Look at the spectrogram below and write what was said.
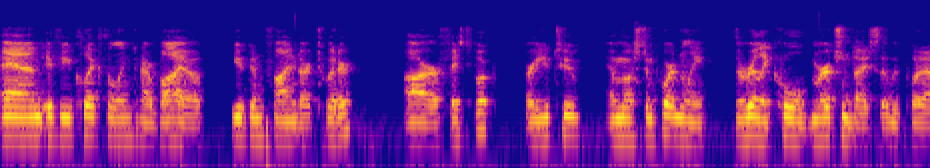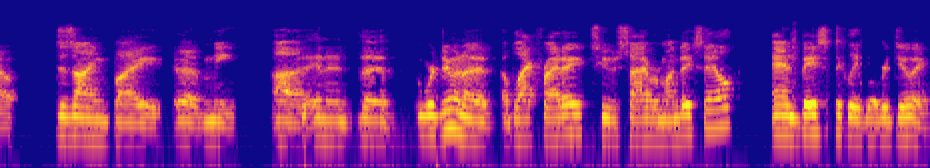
and if you click the link in our bio, you can find our Twitter, our Facebook, our YouTube, and most importantly, the really cool merchandise that we put out, designed by uh, me. Uh, and the we're doing a, a Black Friday to Cyber Monday sale, and basically what we're doing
